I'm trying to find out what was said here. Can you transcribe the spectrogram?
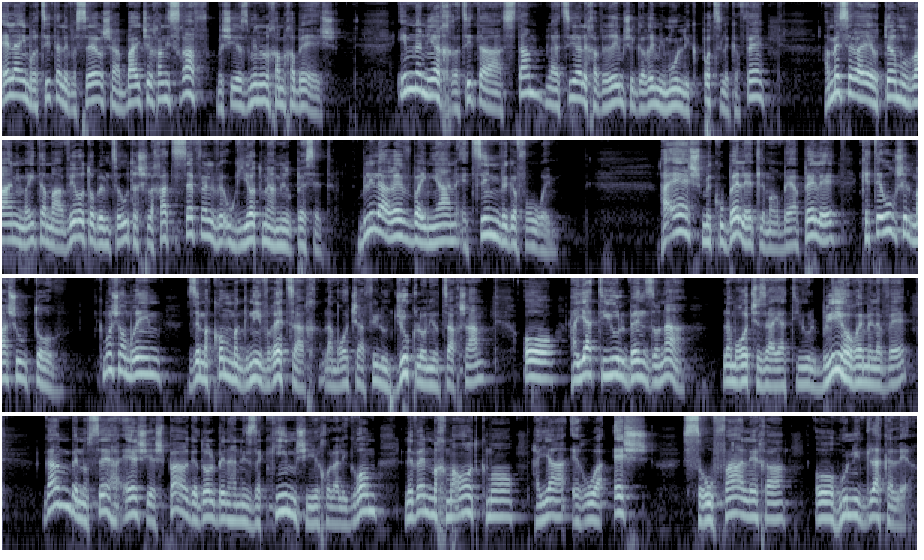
אלא אם רצית לבשר שהבית שלך נשרף ושיזמינו לך מכבי אש. אם נניח רצית סתם להציע לחברים שגרים ממול לקפוץ לקפה, המסר היה יותר מובן אם היית מעביר אותו באמצעות השלכת ספל ועוגיות מהמרפסת. בלי לערב בעניין עצים וגפרורים. האש מקובלת, למרבה הפלא, כתיאור של משהו טוב. כמו שאומרים, זה מקום מגניב רצח, למרות שאפילו ג'וק לא נרצח שם, או היה טיול בן זונה, למרות שזה היה טיול בלי הורה מלווה, גם בנושא האש יש פער גדול בין הנזקים שהיא יכולה לגרום, לבין מחמאות כמו היה אירוע אש שרופה עליך, או הוא נדלק עליה.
